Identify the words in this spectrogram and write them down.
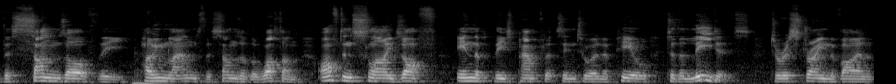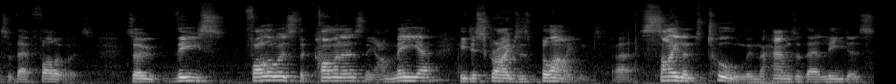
the sons of the homelands, the sons of the Watan, often slides off in the, these pamphlets into an appeal to the leaders to restrain the violence of their followers. So these followers, the commoners, the Amiya, he describes as blind, a silent tool in the hands of their leaders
